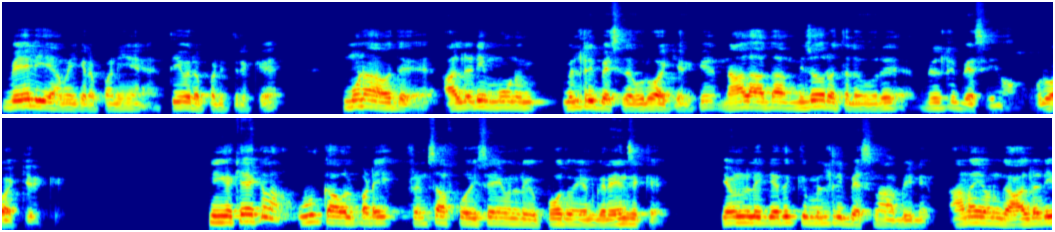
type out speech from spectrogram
வேலியை அமைக்கிற பணியை தீவிரப்படுத்தியிருக்கு. மூணாவது ஆல்ரெடி மூணு மிலிட்ரி பேஸை உருவாக்கியிருக்கு. நாலாவதா மிசோரத்தில் ஒரு மிலிட்ரி பேஸையும் உருவாக்கியிருக்கு. நீங்க கேட்கலாம் ஊர்காவல் படை ஃப்ரெண்ட்ஸ் ஆஃப் போலீஸே இவங்களுக்கு போதும் இவங்க ரேஞ்சுக்கு இவங்களுக்கு எதுக்கு மிலிட்ரி பேசலாம் அப்படின்னு. ஆனா இவங்க ஆல்ரெடி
